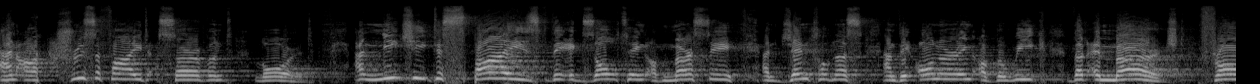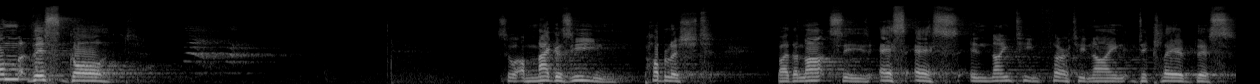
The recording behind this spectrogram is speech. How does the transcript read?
and our crucified servant Lord. And Nietzsche despised the exalting of mercy and gentleness and the honoring of the weak that emerged from this God. So, a magazine published by the Nazis, SS, in 1939 declared this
